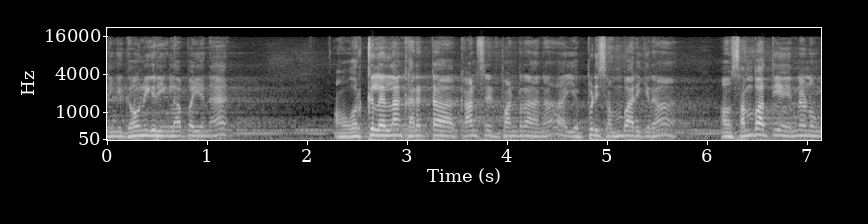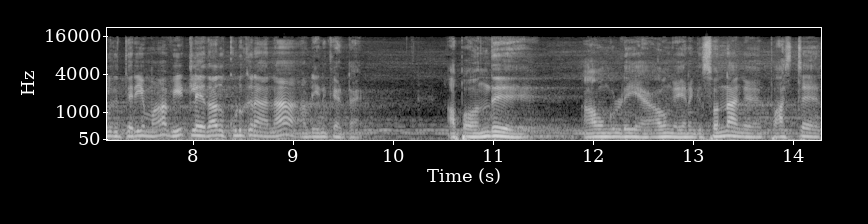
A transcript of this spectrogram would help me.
நீங்கள் கவனிக்கிறீங்களா பையனை? அவன் ஒர்க்கில் எல்லாம் கரெக்டாக கான்சன்ட்ரேட் பண்ணுறான்னா எப்படி சம்பாதிக்கிறான்? அவன் சம்பாத்தியம் என்னன்னு உங்களுக்கு தெரியுமா? வீட்டில் ஏதாவது கொடுக்குறானா? அப்படின்னு கேட்டேன். அப்போ வந்து அவங்களுடைய அவங்க எனக்கு சொன்னாங்க பாஸ்டர்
